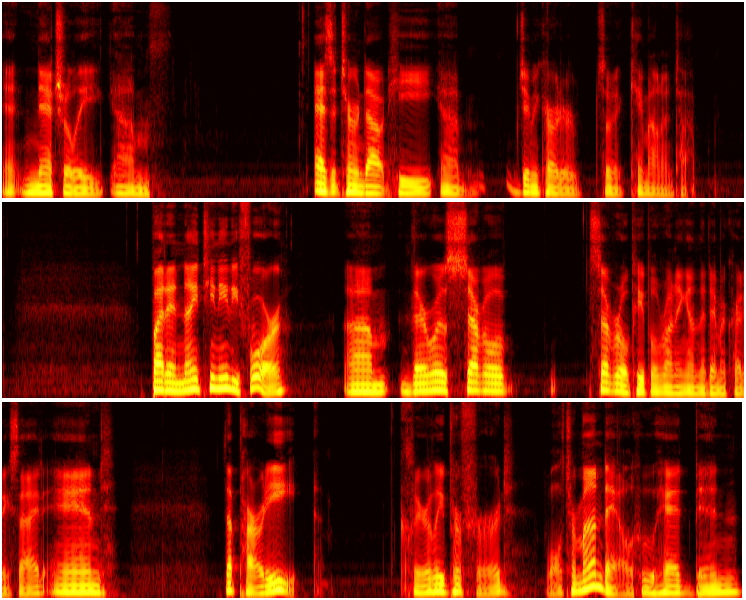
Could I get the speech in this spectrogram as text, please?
and naturally, um, as it turned out, he um, Jimmy Carter sort of came out on top. But in 1984, um, there was several several people running on the Democratic side, and the party clearly preferred Walter Mondale, who had been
